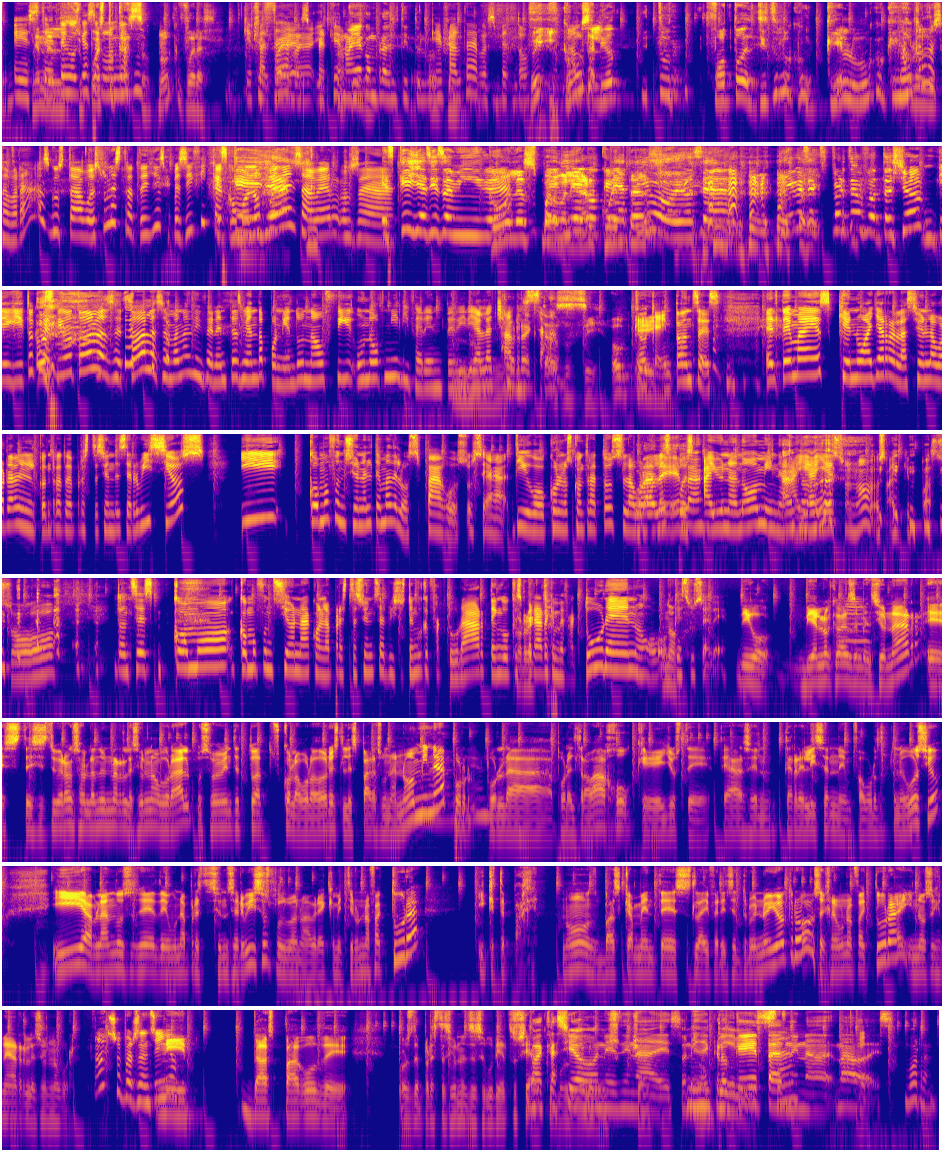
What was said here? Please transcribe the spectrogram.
Este, en el tengo que hacer supuesto lo mismo. caso, ¿no? Que fueras. qué Que falta de respeto. Y que no haya comprado el título. Qué falta de respeto. Uy, ¿y cómo salió tu foto del título? ¿Con qué look? ¿Qué Nunca lo sabrás, Gustavo. Es una estrategia específica. Es como no ella- pueden saber, o sea. Es que ella sí es amiga. ¿Cómo le haces para validar Diego cuentas? creativo, güey, O sea, Diego es experto en Photoshop. Dieguito Creativo todas las, todas las semanas diferentes me anda poniendo un outfit, un ovni diferente, diría la Mm, chaviza. correcto. Eso sí. Ok. Ok, entonces, el tema es que no haya relación laboral en el contrato de prestación de servicios y cómo funciona el tema de los pagos. O sea, digo, con los contratos laborales, pues hay una nómina Ah, y no. hay eso, ¿no? O sea, ¿qué pasó? Entonces, ¿cómo, ¿cómo funciona con la prestación de servicios? ¿Tengo que facturar? ¿Tengo que esperar a Correcto. que me facturen? ¿O No. qué sucede? Digo, bien lo acabas de mencionar. Este, si estuviéramos hablando de una relación laboral, pues obviamente tú a tus colaboradores les pagas una nómina Una por, por, la, por el trabajo que ellos te, te hacen, te realizan en favor de tu negocio. Y hablándose de una prestación de servicios, pues bueno, habría que emitir una factura y que te paguen, ¿no? Básicamente esa es la diferencia entre uno y otro. Se genera una factura y no se genera relación laboral. Ah, súper sencillo. Ni das pago de, pues, de prestaciones de seguridad social. Vacaciones, ni nada de eso. Ni de croquetas, ni nada, nada de eso. Borran.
